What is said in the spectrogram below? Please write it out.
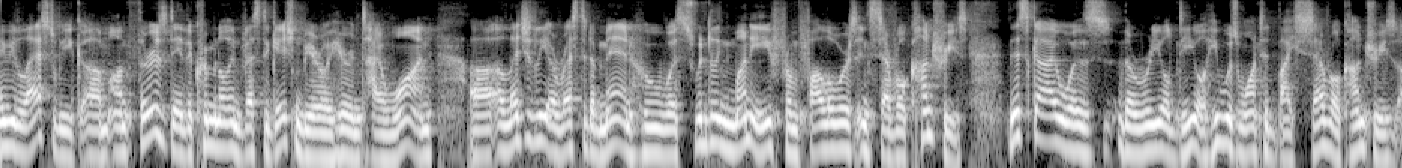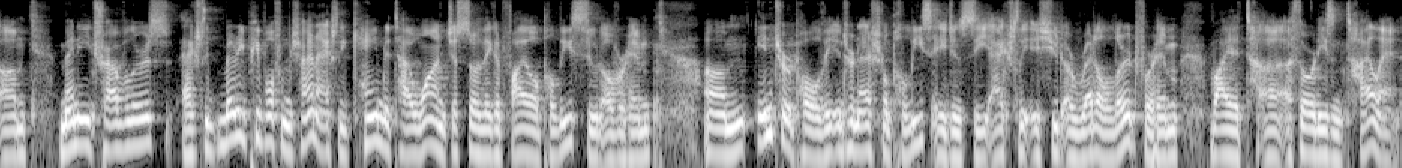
maybe last week. Um, on Thursday, the Criminal Investigation Bureau here in Taiwan uh, allegedly arrested a man who was swindling money from followers in several countries. This guy was the real deal. He was wanted by several countries. Um, many travelers, actually, many people from China actually came to Taiwan just so they could file a police suit over him. Um, Interpol, the international police agency, actually issued a red alert for him via t- uh, authorities in Thailand.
